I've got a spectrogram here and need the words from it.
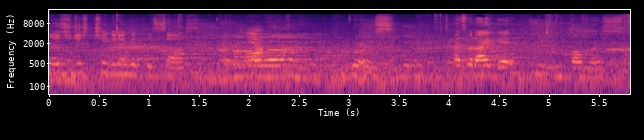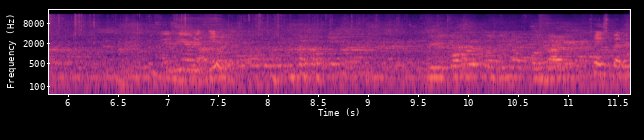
Those are just chicken nuggets with sauce. Yeah. Gross. That's what I get. Boneless. Easier to eat. Tastes better.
